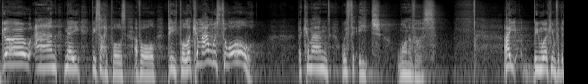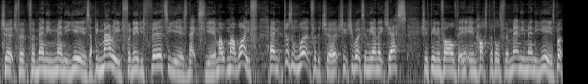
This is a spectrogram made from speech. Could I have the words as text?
Go and make disciples of all people. The command was to all, the command was to each one of us. I've been working for the church for, for many, many years. I've been married for nearly 30 years next year. My, my wife um, doesn't work for the church, she, she, works in the NHS. She's been involved in, in hospitals for many, many years. But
